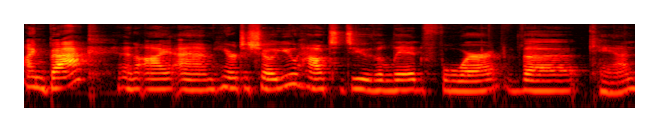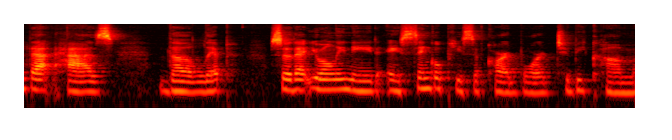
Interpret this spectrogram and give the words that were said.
I'm back and I am here to show you how to do the lid for the can that has the lip so that you only need a single piece of cardboard to become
